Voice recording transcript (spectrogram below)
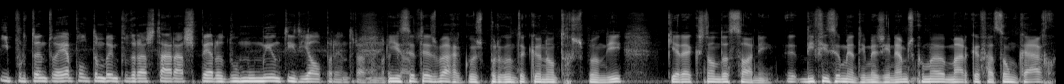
e, portanto, a Apple também poderá estar à espera do momento ideal para entrar no mercado. E isso até esbarra com as perguntas que eu não te respondi, que era a questão da Sony. Eh, dificilmente imaginamos que uma marca faça um carro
